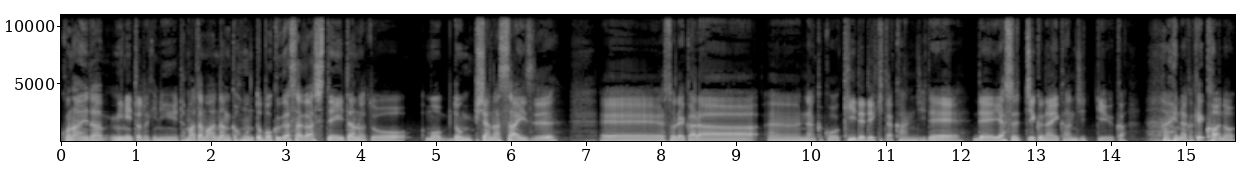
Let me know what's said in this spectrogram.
この間見に行った時に、たまたまなんかほんと僕が探していたのと、もうドンピシャなサイズ、えー、それから、うん、なんかこう木でできた感じで、で、安っちくない感じっていうか、はい、なんか結構あの、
